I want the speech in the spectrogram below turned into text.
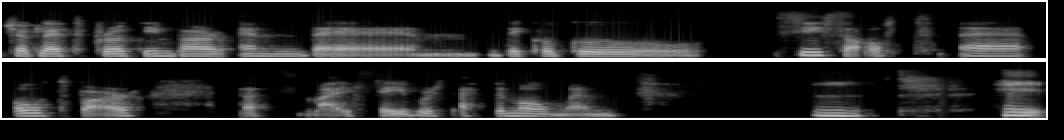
chocolate protein bar and the um, the cocoa sea salt uh, oat bar. That's my favorite at the moment. Mm. Hey,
